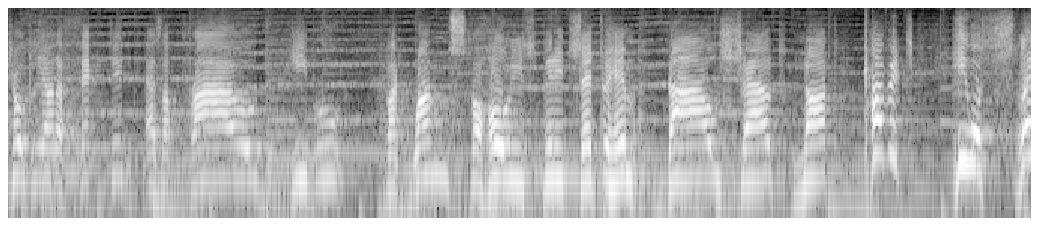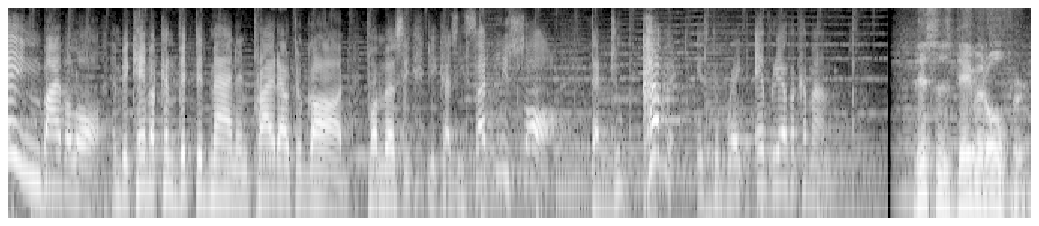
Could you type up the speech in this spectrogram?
totally unaffected as a proud Hebrew. But once the Holy Spirit said to him, Thou shalt not covet, he was slain by the law and became a convicted man and cried out to God for mercy because he suddenly saw that to covet is to break every other commandment. This is David Olford.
